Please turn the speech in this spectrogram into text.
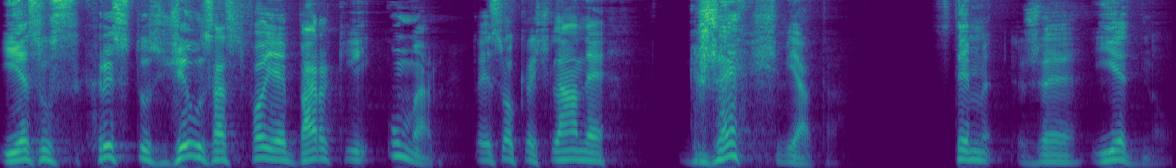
Jezus Chrystus żył za swoje barki, umarł. To jest określane grzech świata. Z tym, że jedno.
